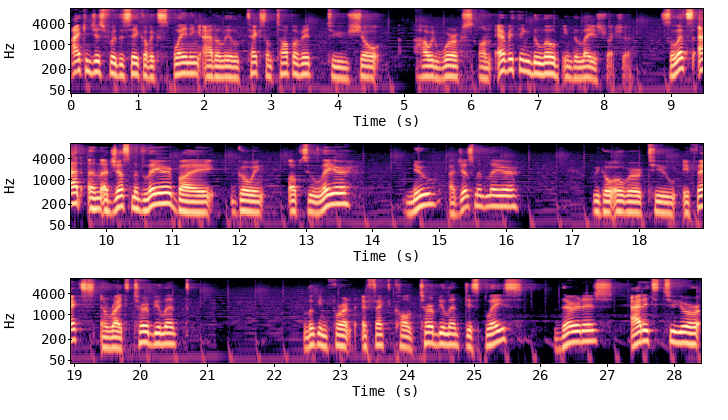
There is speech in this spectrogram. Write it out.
I can just for the sake of explaining add a little text on top of it to show how it works on everything below in the layer structure. So let's add an adjustment layer by going up to layer new adjustment layer. We go over to effects and write turbulent. Looking for an effect called turbulent displace there it is. Add it to your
